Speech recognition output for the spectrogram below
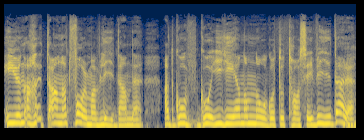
är ju en, ett annat form av lidande. Att gå, gå igenom något och ta sig vidare.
